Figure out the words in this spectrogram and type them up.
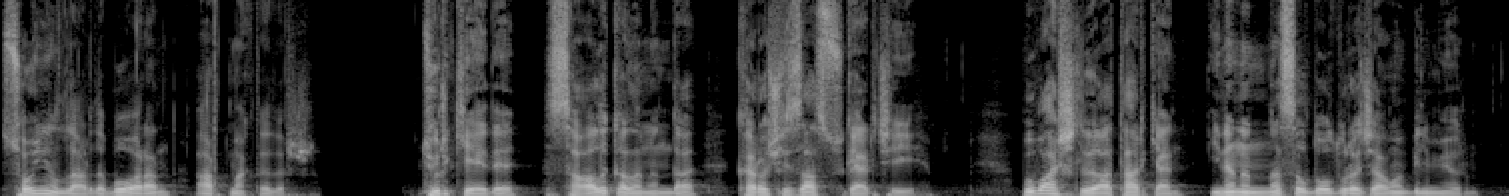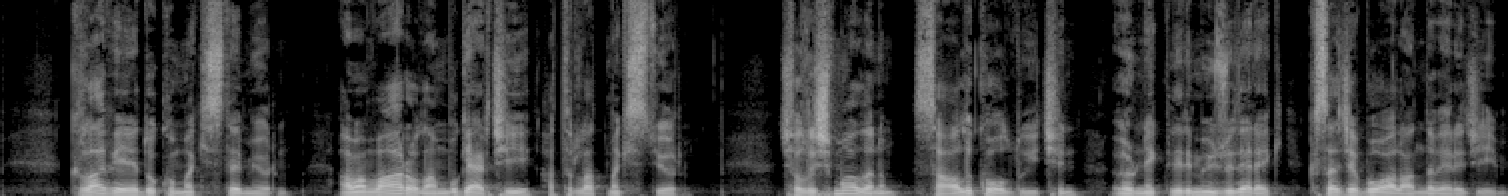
son yıllarda bu oran artmaktadır. Türkiye'de sağlık alanında karoşizassu gerçeği. Bu başlığı atarken inanın nasıl dolduracağımı bilmiyorum. Klavyeye dokunmak istemiyorum ama var olan bu gerçeği hatırlatmak istiyorum. Çalışma alanım sağlık olduğu için örneklerimi üzülerek kısaca bu alanda vereceğim.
